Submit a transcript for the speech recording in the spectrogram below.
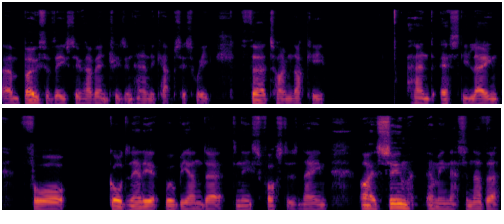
um, both of these two have entries in handicaps this week. Third Time Lucki and Eskylane for Gordon Elliott will be under Denise Foster's name. I assume, I mean, that's another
